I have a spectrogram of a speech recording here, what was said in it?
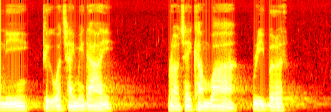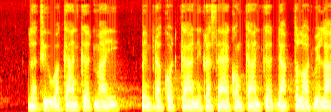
ำนี้ถือว่าใช้ไม่ได้ เราใช้คำว่า rebirth และถือว่าการเกิดใหม่เป็นปรากฏการณ์ในกระแสของการเกิดดับตลอดเวลา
